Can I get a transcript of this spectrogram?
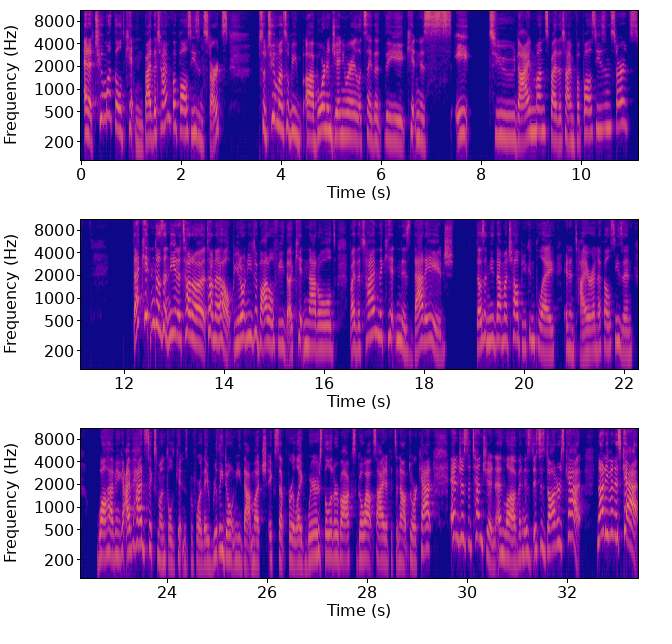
and a 2-month-old kitten by the time football season starts so 2 months will be uh, born in January let's say that the kitten is 8 to 9 months by the time football season starts that kitten doesn't need a ton of ton of help. You don't need to bottle feed a kitten that old. By the time the kitten is that age, doesn't need that much help. You can play an entire NFL season while having I've had 6-month-old kittens before. They really don't need that much except for like where's the litter box, go outside if it's an outdoor cat and just attention and love and his, it's his daughter's cat. Not even his cat.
